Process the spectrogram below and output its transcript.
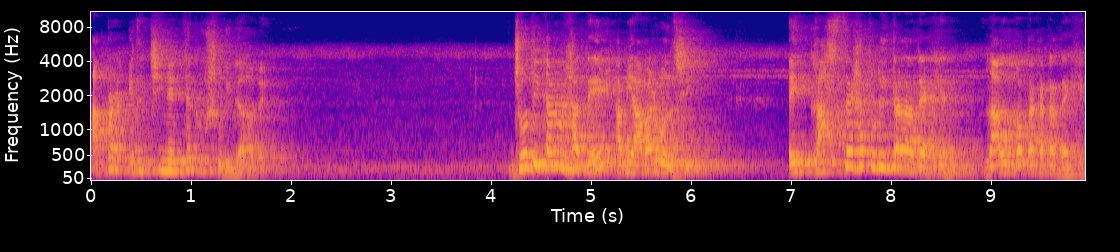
আপনার এটা চিনে নিতে খুব সুবিধা হবে। যদি কারোর হাতে, আমি আবার বলছি, এই কাস্তে হাতুড়ি তারা দেখেন, লাল পতাকাটা দেখেন,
